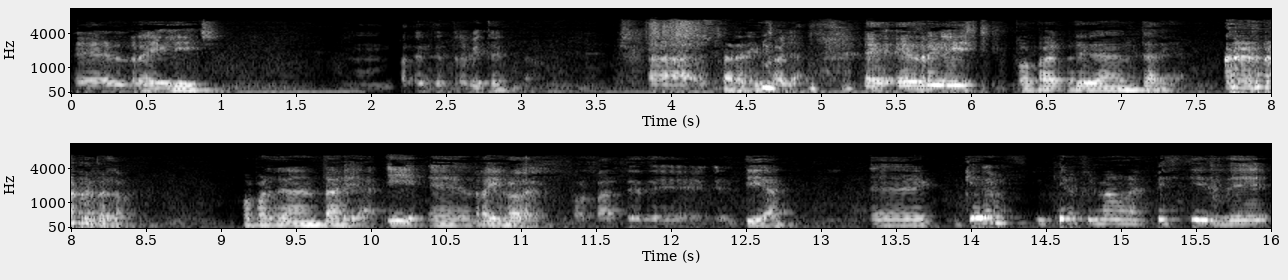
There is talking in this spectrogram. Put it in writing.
el rey Lich, patente no, está, está registrado ya, Eh, el rey Lich por parte de Antaria, perdón, por parte de Antaria y el rey Roder por parte de Entía, eh, quieren, quieren firmar una especie de,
